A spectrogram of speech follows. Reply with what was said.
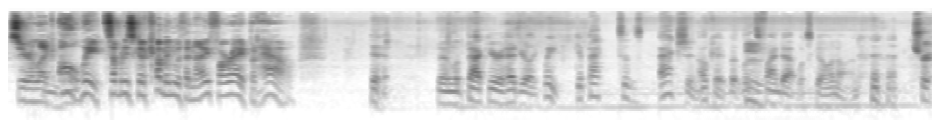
So you're like, Mm-hmm. "Oh, wait, somebody's going to come in with a knife. All right, but how?" Yeah. Then look back of your head, you're like, wait, get back to the action. Okay, but let's Hmm. find out what's going on. True.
